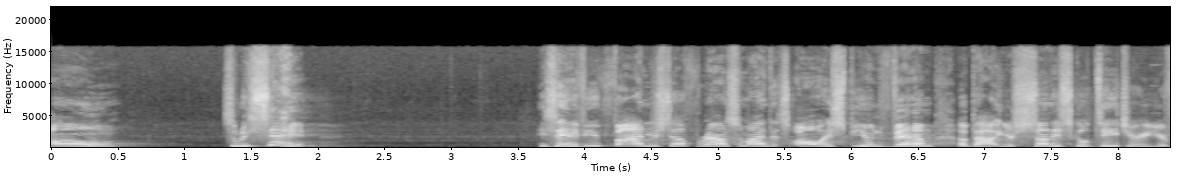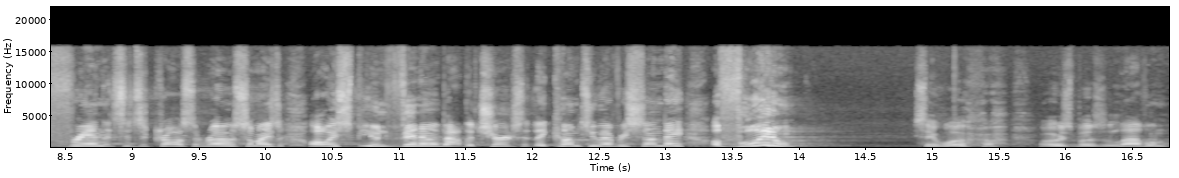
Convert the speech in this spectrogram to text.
own. That's what he's saying. He's saying if you find yourself around somebody that's always spewing venom about your Sunday school teacher or your friend that sits across the road, somebody's always spewing venom about the church that they come to every Sunday, avoid them. You say, well, we're supposed to love them.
